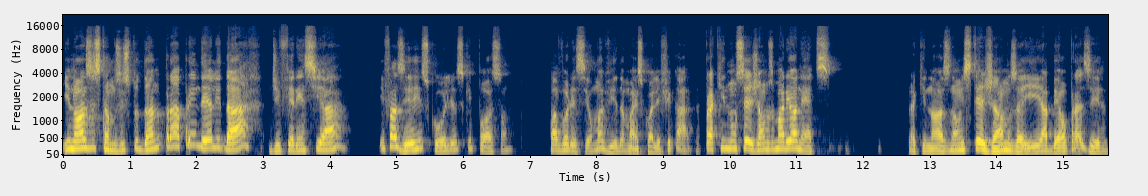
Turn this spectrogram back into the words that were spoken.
E nós estamos estudando para aprender a lidar, diferenciar e fazer escolhas que possam favorecer uma vida mais qualificada, para que não sejamos marionetes, para que nós não estejamos aí a bel prazer.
